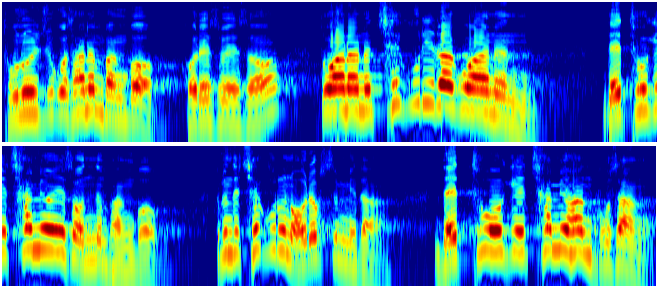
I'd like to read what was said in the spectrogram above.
돈을 주고 사는 방법, 거래소에서 또 하나는 채굴이라고 하는 네트워크에 참여해서 얻는 방법. 그런데 채굴은 어렵습니다. 네트워크에 참여한 보상.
